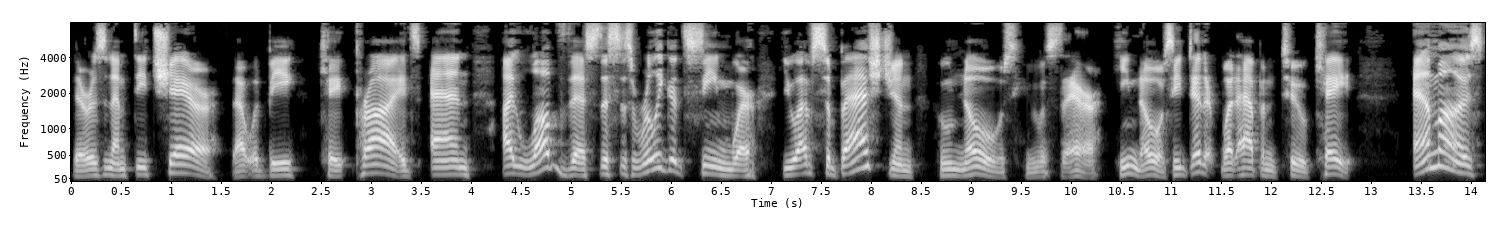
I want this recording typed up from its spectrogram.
There is an empty chair. That would be Kate Pryde's. And I love this. This is a really good scene where you have Sebastian who knows he was there. He knows he did it. What happened to Kate? Emma is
